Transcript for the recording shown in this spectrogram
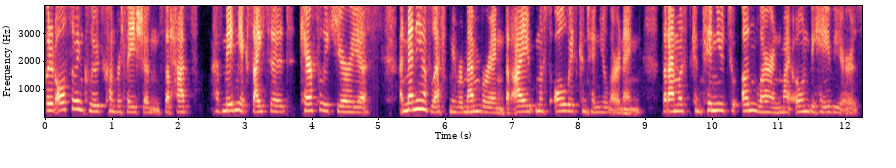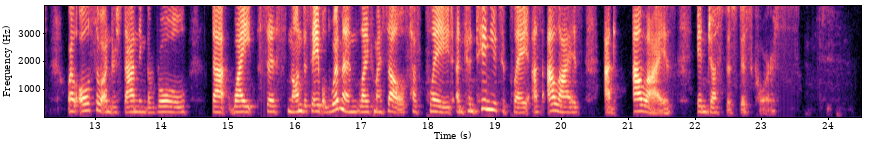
but it also includes conversations that have have made me excited, carefully curious, and many have left me remembering that I must always continue learning, that I must continue to unlearn my own behaviors while also understanding the role that white, cis, non disabled women like myself have played and continue to play as allies and allies in justice discourse.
